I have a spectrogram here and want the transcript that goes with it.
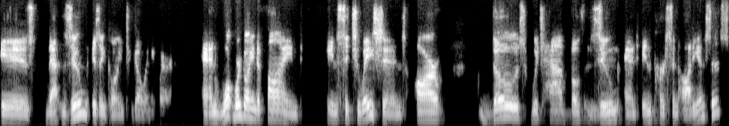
is that Zoom isn't going to go anywhere. And what we're going to find in situations are those which have both Zoom and in person audiences.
